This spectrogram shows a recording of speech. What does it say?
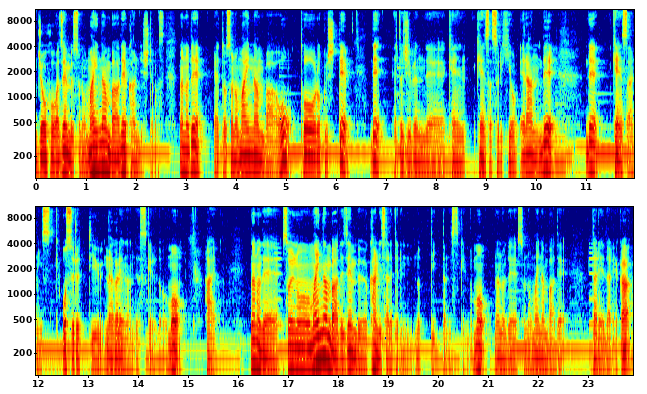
情報は全部そのマイナンバーで管理してます。なので、えっと、そのマイナンバーを登録してで、えっと、自分で検査する日を選んで、で、検査にをするっていう流れなんですけれども、はい。なので、そういうのマイナンバーで全部管理されてるのって言ったんですけれども、なので、そのマイナンバーで誰々が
